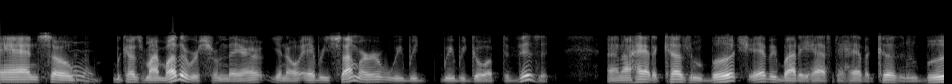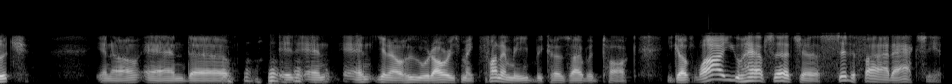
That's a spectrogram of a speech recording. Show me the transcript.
And so, because my mother was from there, you know, every summer we would we would go up to visit. And I had a cousin Butch. Everybody has to have a cousin Butch, you know, and uh and, and and you know who would always make fun of me because I would talk. He goes, "Why you have such a citified accent?"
